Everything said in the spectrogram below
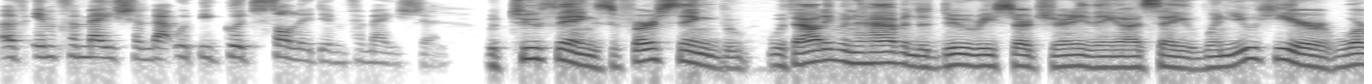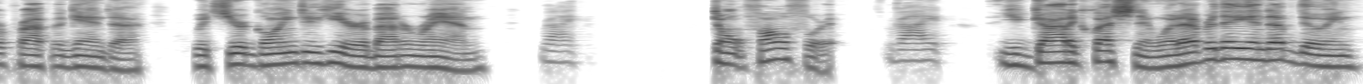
of information that would be good, solid information? with two things. The first thing, without even having to do research or anything, I'd say when you hear war propaganda, which you're going to hear about Iran, Right, don't fall for it. right, You got to question it. Whatever they end up doing,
